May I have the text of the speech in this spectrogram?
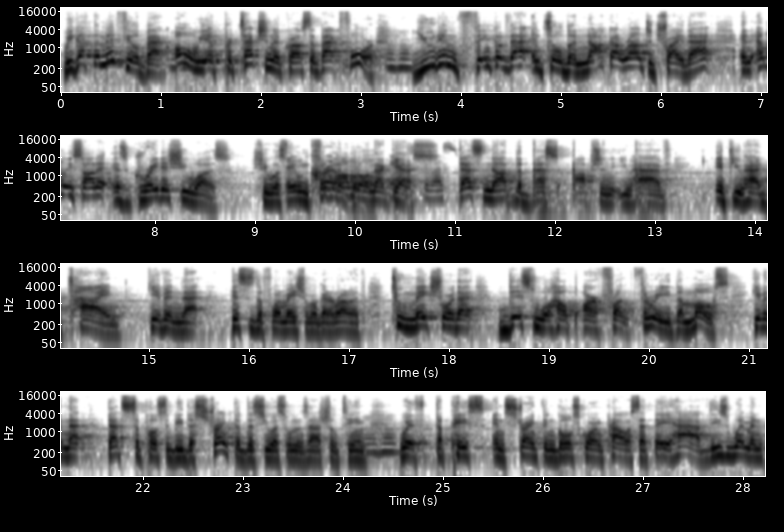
we got the midfield back. Oh, we have protection across the back 4 mm-hmm. You didn't think of that until the knockout round to try that. And Emily Sonnett, as great as she was, she was Incredible. phenomenal in that Yes, game. That's not the best option that you have if you had time, given that this is the formation we're going to run with, to make sure that this will help our front three the most, given that that's supposed to be the strength of this U.S. women's national team with the pace and strength and goal scoring prowess that they have. These women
